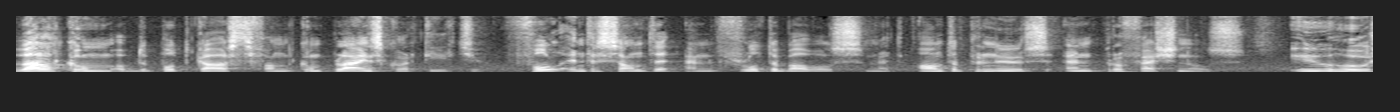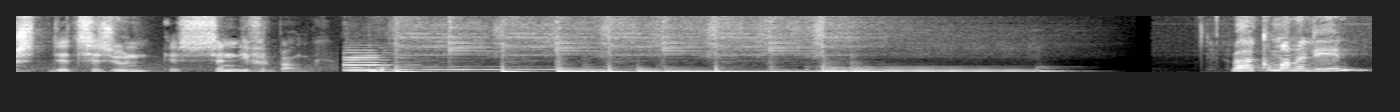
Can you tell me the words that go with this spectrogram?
Welkom op de podcast van Compliance Kwartiertje. Vol interessante en vlotte babbels met entrepreneurs en professionals. Uw host dit seizoen is Cindy Verbank. Welkom Anneleen.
